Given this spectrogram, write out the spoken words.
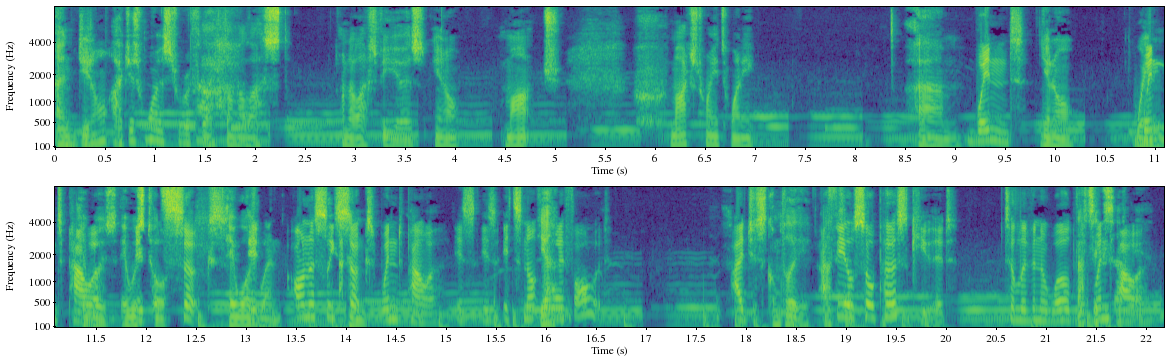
And you know, I just want us to reflect on the last, on the last few years. You know, March, March 2020. Um, Wind, you know, wind, wind, power. It was. It was it tough. Sucks. It was wind. Honestly, sucks. Wind power is is it's not Yeah. the way forward. I just Completely. I feel so persecuted to live in a world That's with wind exactly power it.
